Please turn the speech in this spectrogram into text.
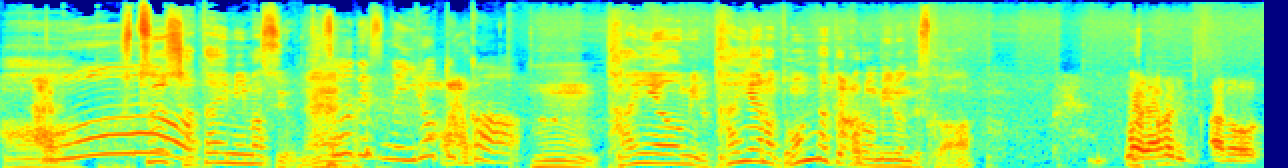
普通車体見ますよね。そうですね色とか。うん、タイヤを見る。タイヤのどんなところを見るんですか？まあ、やはりあの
